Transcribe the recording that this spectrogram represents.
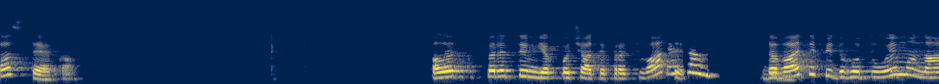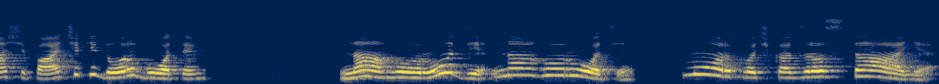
та стека. Але перед тим, як почати працювати, давайте підготуємо наші пальчики до роботи. На городі, на городі морквочка зростає.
